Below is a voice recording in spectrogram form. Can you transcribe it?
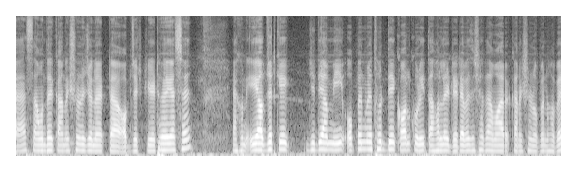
ব্যাস আমাদের কানেকশনের জন্য একটা অবজেক্ট ক্রিয়েট হয়ে গেছে। এখন এই অবজেক্টকে যদি আমি ওপেন মেথড দিয়ে কল করি, তাহলে ডেটাবেসের সাথে আমার কানেকশন ওপেন হবে।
